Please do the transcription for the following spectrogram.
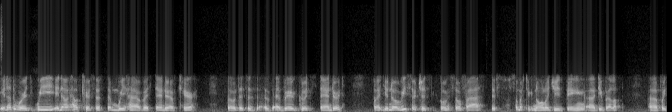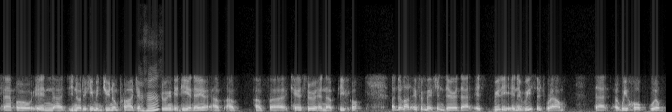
In other words, we in our healthcare system we have a standard of care, so this is a, a very good standard. But you know, research is going so fast. There's so much technology is being uh, developed uh, for example, in uh, you know the Human Genome Project, mm-hmm. doing the DNA of of, of uh, cancer and of people. Uh, there's a lot of information there that is really in the research realm that uh, we hope will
